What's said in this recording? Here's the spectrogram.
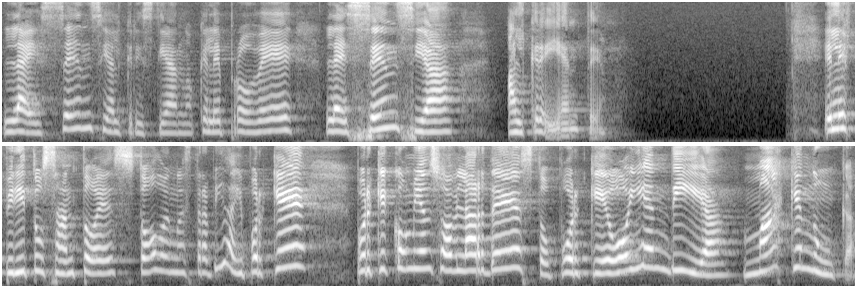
la esencia al cristiano, que le provee la esencia al creyente. El Espíritu Santo es todo en nuestra vida. ¿Y por qué, por qué comienzo a hablar de esto? Porque hoy en día, más que nunca,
